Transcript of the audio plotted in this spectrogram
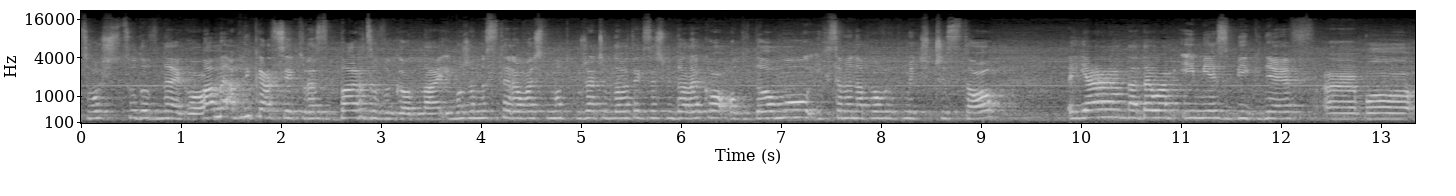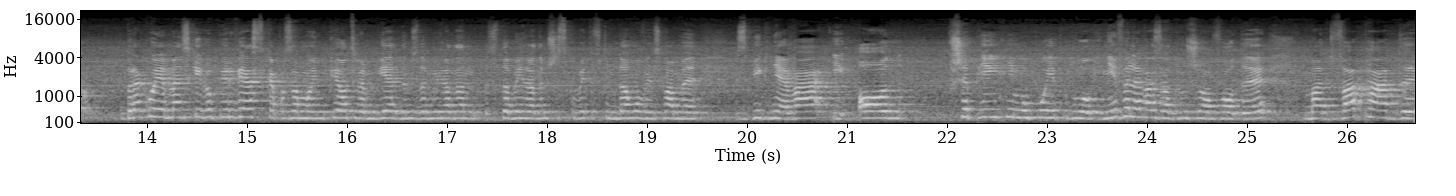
coś cudownego. Mamy aplikację, która jest bardzo wygodna i możemy sterować tym odkurzaczem nawet jak jesteśmy daleko od domu i chcemy na powrót mieć czysto. Ja nadałam imię Zbigniew, e, bo brakuje męskiego pierwiastka poza moim Piotrem, biednym, zdominowanym, zdominowanym przez kobiety w tym domu, więc mamy Zbigniewa i on przepięknie mopuje podłogi, nie wylewa za dużo wody, ma dwa pady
